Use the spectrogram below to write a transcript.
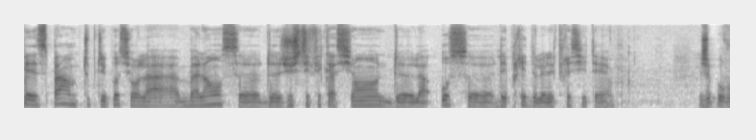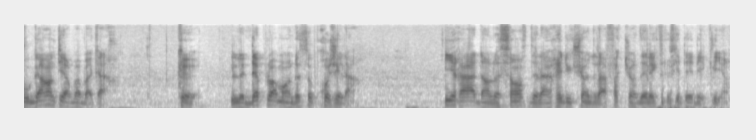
pèse pas un tout petit peu sur la balance de justification de la hausse des prix de l'électricité? Je peux vous garantir, Babacar, que le déploiement de ce projet-là ira dans le sens de la réduction de la facture d'électricité des clients.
